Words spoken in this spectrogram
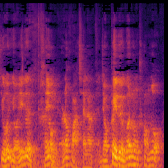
有有一个很有名的话，前两年叫背对观众创作。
